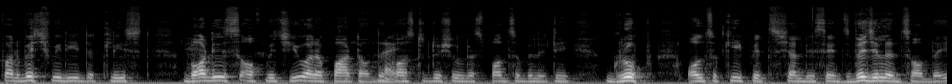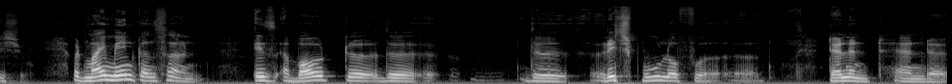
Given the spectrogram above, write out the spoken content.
for which we need at least bodies of which you are a part of, the right. constitutional responsibility group, also keep its, shall we say, its vigilance on the issue. But my main concern is about uh, the the rich pool of uh, uh, talent and uh,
